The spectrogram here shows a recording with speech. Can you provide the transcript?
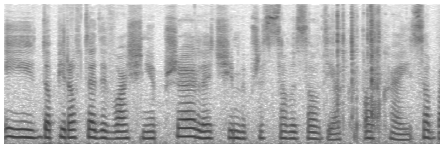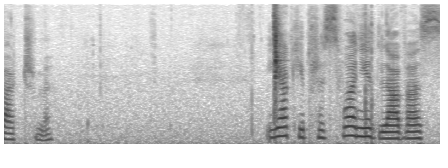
I dopiero wtedy właśnie przelecimy przez cały zodiak. Ok, zobaczmy. Jakie przesłanie dla Was?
